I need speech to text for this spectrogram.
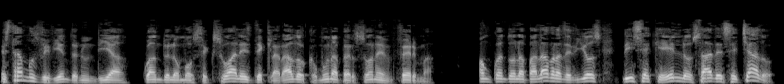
Estamos viviendo en un día cuando el homosexual es declarado como una persona enferma, aun cuando la palabra de Dios dice que Él los ha desechado,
